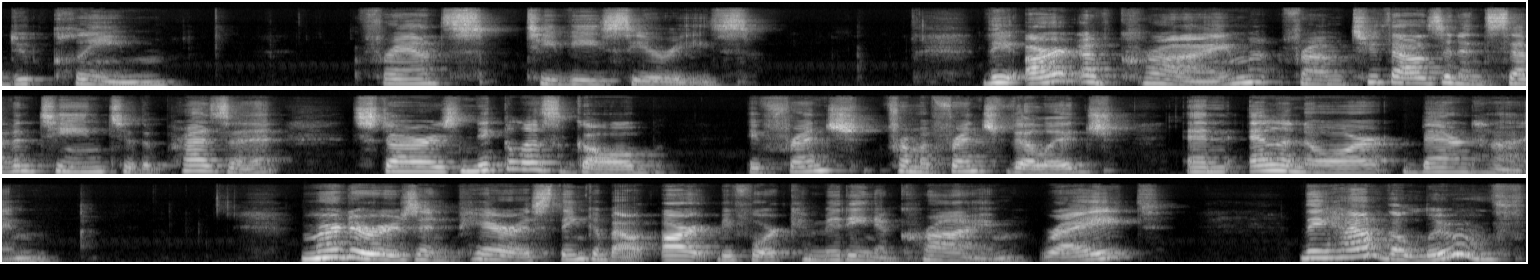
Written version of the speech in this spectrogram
du Crime, France TV series. The Art of Crime from 2017 to the present stars Nicolas Gob, a French from a French village and Eleanor Bernheim. Murderers in Paris think about art before committing a crime, right? They have the Louvre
